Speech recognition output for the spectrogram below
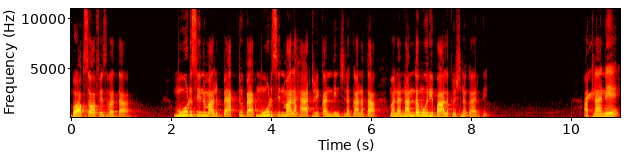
బాక్స్ ఆఫీస్ వద్ద మూడు సినిమాలు బ్యాక్ టు బ్యాక్ మూడు సినిమాల హ్యాట్రిక్ అందించిన ఘనత మన నందమూరి బాలకృష్ణ గారిది. అట్లానే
